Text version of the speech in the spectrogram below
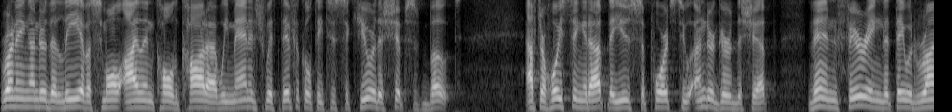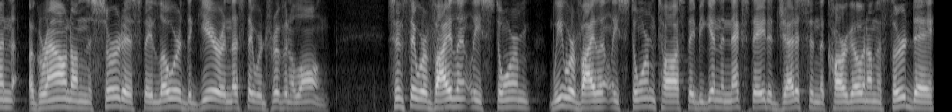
Running under the lee of a small island called Cauda, we managed with difficulty to secure the ship's boat. After hoisting it up, they used supports to undergird the ship. Then, fearing that they would run aground on the Syrtis, they lowered the gear, and thus they were driven along. Since they were violently storm we were violently storm tossed. They began the next day to jettison the cargo, and on the third day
